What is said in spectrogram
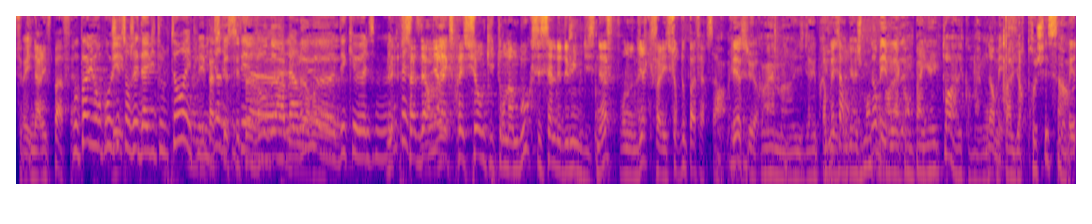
Ce qu'il n'arrive pas à faire. Il ne faut pas lui reprocher de changer d'avis tout le temps et puis lui dire d'écouter euh, la rue euh, dès qu'elle se manifeste. Sa dernière expression qui tourne en boucle, c'est celle de 2019 pour nous dire qu'il fallait surtout pas faire ça. Ah, bien sûr. Quand même, il avait pris des engagements pendant la campagne électorale quand même. On ne peut pas lui reprocher ça. mais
